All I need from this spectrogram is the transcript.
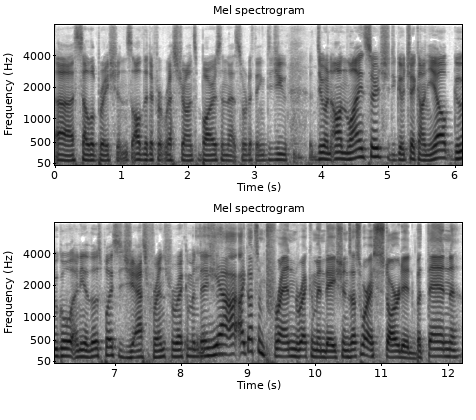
uh, celebrations? All the different restaurants, bars, and that sort of thing. Did you do an online search? Did you go check on Yelp, Google, any of those places? Did you ask friends for recommendations? Yeah, I- got some friend recommendations. That's where I started. But then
